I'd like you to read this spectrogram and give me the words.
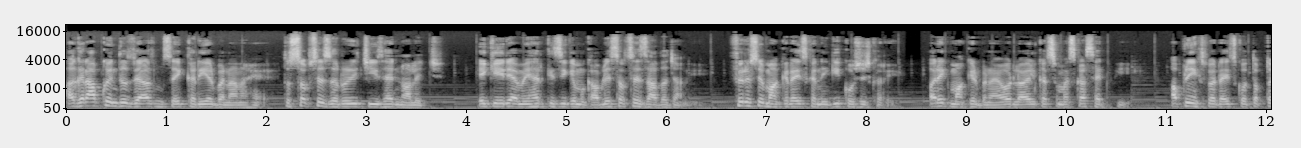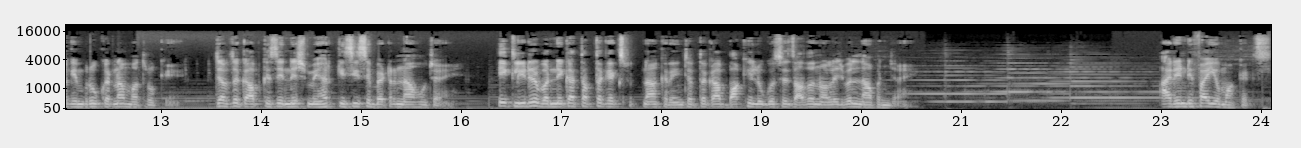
अगर आपको इंतज़ाम से करियर बनाना है तो सबसे ज़रूरी चीज़ है नॉलेज एक एरिया में हर किसी के मुकाबले सबसे ज़्यादा जाने। फिर उसे मार्केटाइज करने की कोशिश करें और एक मार्केट बनाए और लॉयल कस्टमर्स का सेट भी अपनी एक्सपर्टाइज को तब तक इम्प्रूव करना मत रोकें, जब तक आप किसी निश में हर किसी से बेटर ना हो जाएँ। एक लीडर बनने का तब तक एक्सपेक्ट ना करें, जब तक आप बाकी लोगों से ज़्यादा नॉलेजेबल ना बन जाएँ। आइडेंटिफाई योर मार्केट्स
